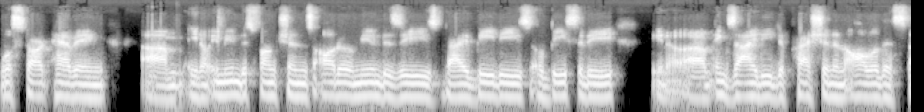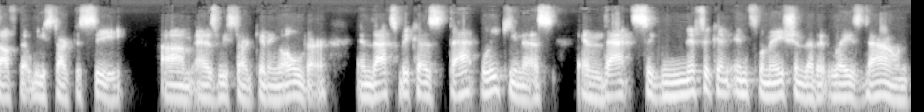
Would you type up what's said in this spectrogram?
will start having um, you know immune dysfunctions, autoimmune disease, diabetes, obesity, you know um, anxiety, depression, and all of this stuff that we start to see um, as we start getting older. And that's because that leakiness and that significant inflammation that it lays down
